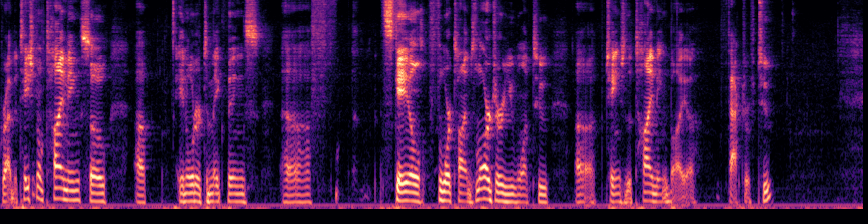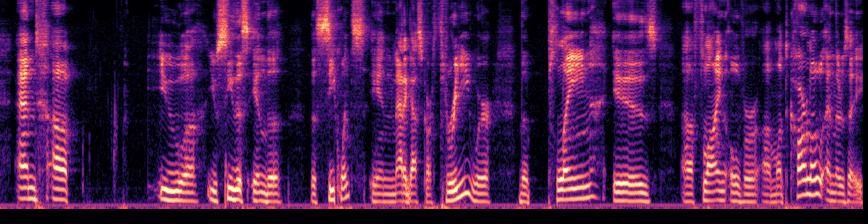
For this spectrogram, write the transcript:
gravitational timing. So, uh, in order to make things scale four times larger, you want to uh, change the timing by a factor of two. And uh, you uh, you see this in the the sequence in Madagascar 3 where the plane is uh, flying over uh, Monte Carlo and there's a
